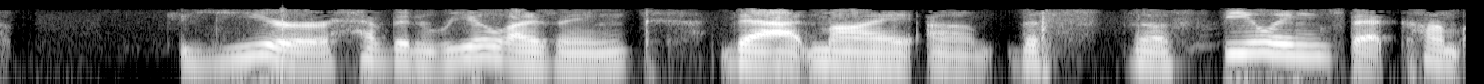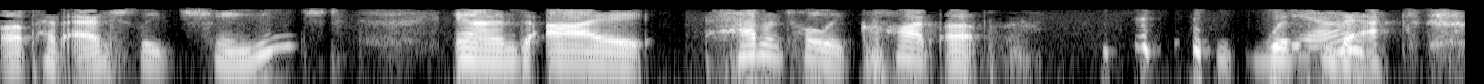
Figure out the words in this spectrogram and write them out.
year have been realizing that my um, the the feelings that come up have actually changed, and I haven't totally caught up with yeah. that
